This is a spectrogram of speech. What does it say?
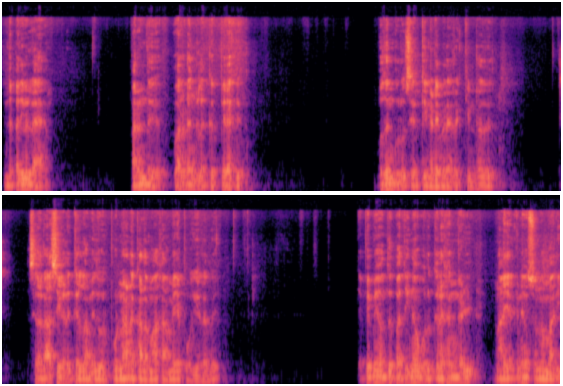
இந்த பதிவில் பன்னெண்டு வருடங்களுக்கு பிறகு புதன் குரு சேர்க்கை நடைபெற இருக்கின்றது சில ராசிகளுக்கெல்லாம் இது ஒரு பொன்னான காலமாக அமையப் போகிறது. எப்பயுமே வந்து பார்த்திங்கன்னா ஒரு கிரகங்கள் நான் ஏற்கனவே சொன்ன மாதிரி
